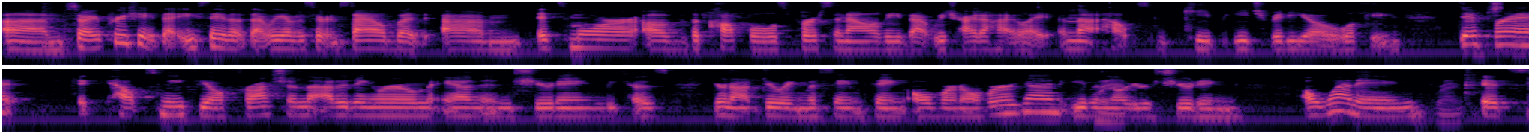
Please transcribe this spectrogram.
Um, so I appreciate that you say that that we have a certain style, but um, it's more of the couple's personality that we try to highlight, and that helps keep each video looking different. It helps me feel fresh in the editing room and in shooting because you're not doing the same thing over and over again, even right. though you're shooting a wedding. Right. It's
